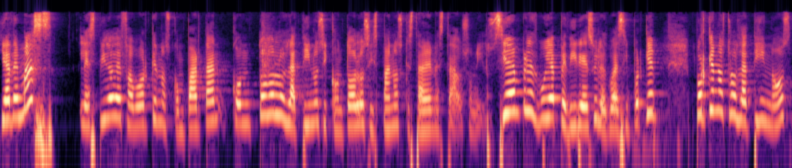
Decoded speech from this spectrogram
Y además, les pido de favor que nos compartan con todos los latinos y con todos los hispanos que están en Estados Unidos. Siempre les voy a pedir eso y les voy a decir por qué. Porque nuestros latinos,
